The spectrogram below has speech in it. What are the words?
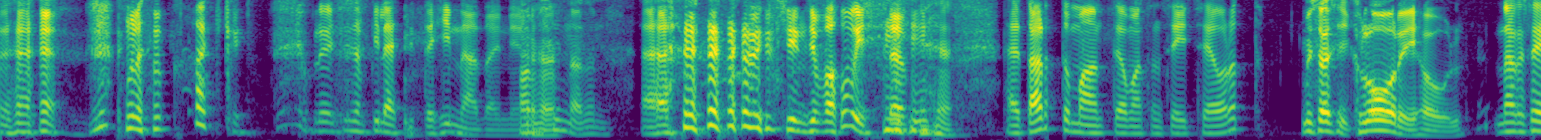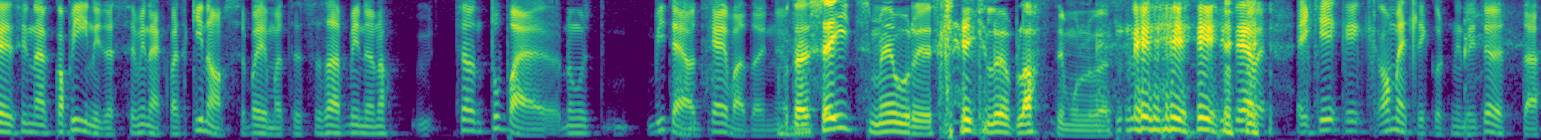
mul on, mul on, siis on piletite hinnad, onju. mis hinnad on? sind juba huvitab. Tartu maantee omas on seitse eurot, mis asi, Glory Hole? nagu see sinna kabiinidesse minek, vaat kinosse põhimõtteliselt sa saad minna, noh, seal on tube, nagu videod käivad, onju. oota, seitsme euri eest keegi lööb lahti mul või? ei, ei, seal, ei, keegi ametlikult neil ei tööta,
